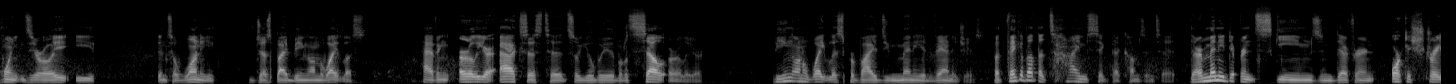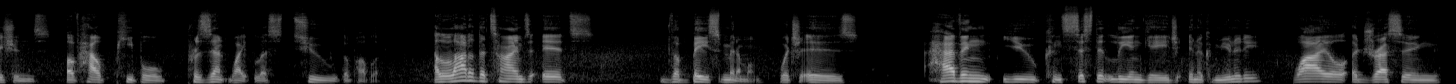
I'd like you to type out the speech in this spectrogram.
0.08 ETH into 1 ETH just by being on the whitelist, having earlier access to it so you'll be able to sell earlier. Being on a whitelist provides you many advantages, but think about the time sink that comes into it. There are many different schemes and different orchestrations of how people present whitelists to the public. A lot of the times it's the base minimum, which is having you consistently engage in a community while addressing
